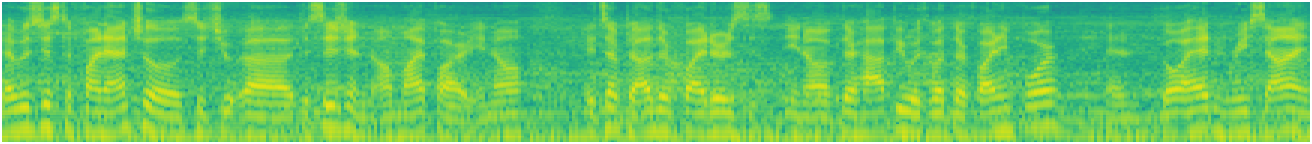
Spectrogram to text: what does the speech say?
that was just a financial situ- uh, decision on my part. You know, it's up to other fighters. You know, if they're happy with what they're fighting for, and go ahead and re-sign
